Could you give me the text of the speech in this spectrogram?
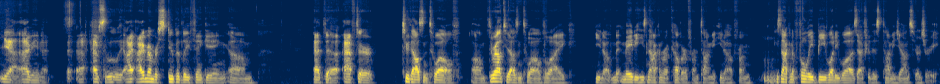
Yeah, I mean, uh, absolutely. I I remember stupidly thinking um, at the after 2012 um, throughout 2012, like you know m- maybe he's not going to recover from Tommy, you know, from Mhm. he's not going to fully be what he was after this Tommy John surgery,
